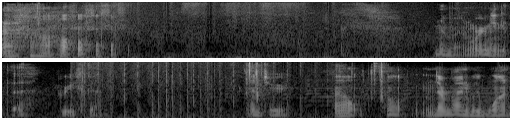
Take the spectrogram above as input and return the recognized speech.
Ow. Never mind, we're gonna get the grease gun. Enter. Oh, oh, never mind, we won.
